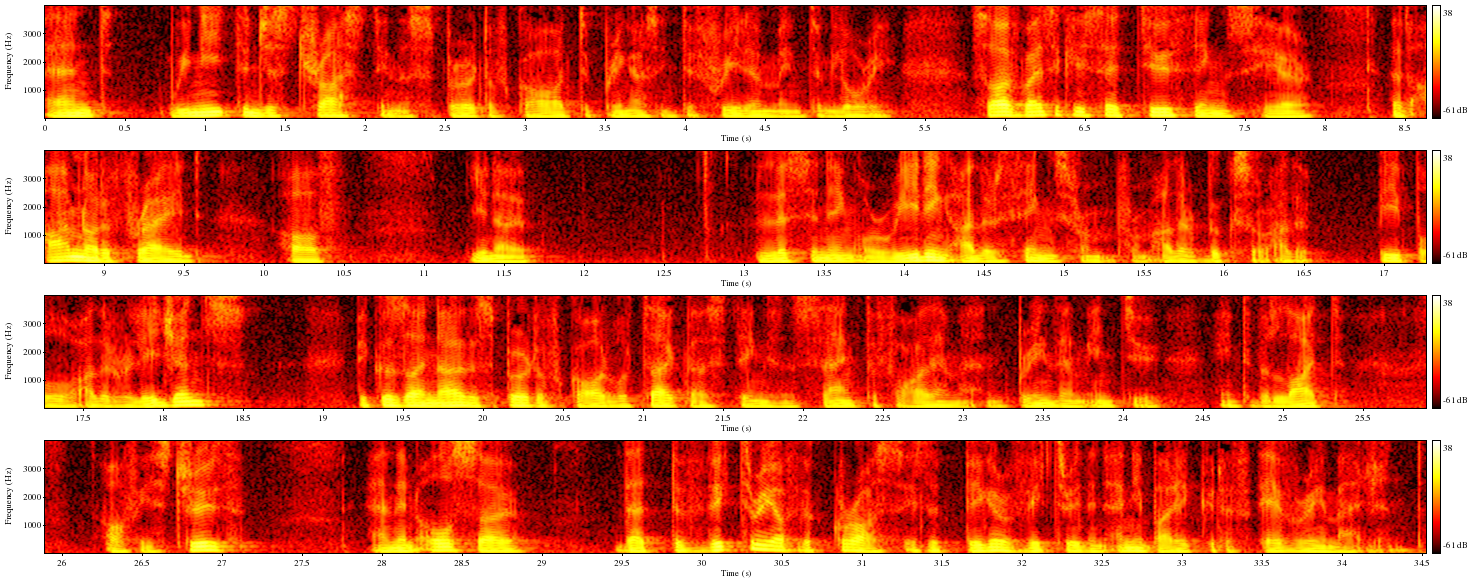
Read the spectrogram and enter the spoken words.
And we need to just trust in the Spirit of God to bring us into freedom, into glory. So I've basically said two things here that I'm not afraid of, you know, listening or reading other things from, from other books or other people or other religions because I know the Spirit of God will take those things and sanctify them and bring them into, into the light of His truth. And then also that the victory of the cross is a bigger victory than anybody could have ever imagined.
